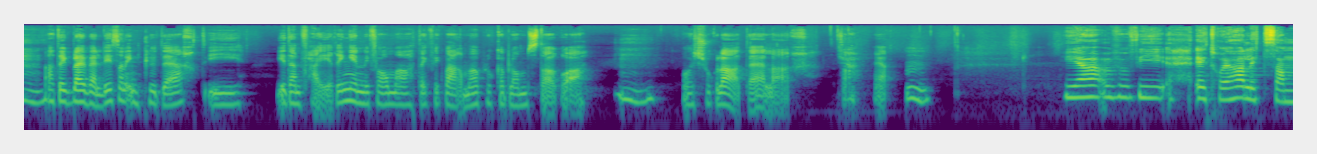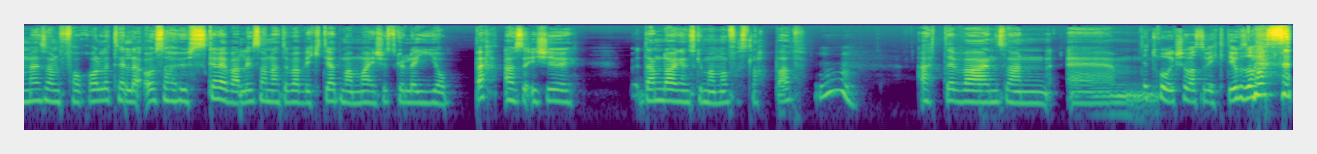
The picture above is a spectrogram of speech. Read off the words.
Mm. At jeg ble veldig sånn inkludert i, i den feiringen, i form av at jeg fikk være med og plukke blomster og, Mm. og sjokolade eller sånn. Ja. Mm. Ja, vi, jeg tror jeg har litt samme sånn forholdet til det. Og så husker jeg veldig sånn at det var viktig at mamma ikke skulle jobbe. Altså ikke Den dagen skulle mamma få slappe av. Mm. At det var en sånn um... Det tror jeg ikke var så viktig hos oss.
